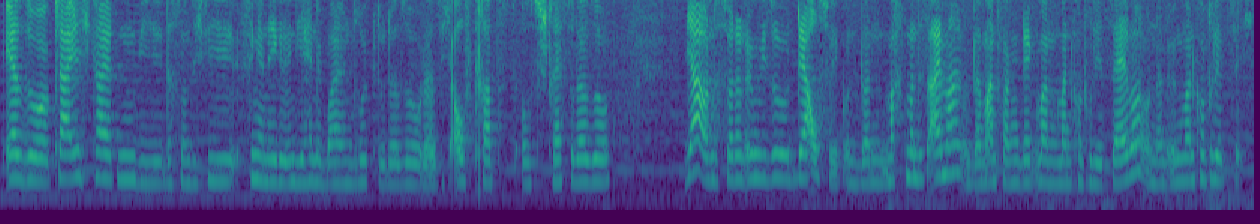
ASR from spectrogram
eher so Kleinigkeiten, wie dass man sich die Fingernägel in die Händeballen drückt oder so oder sich aufkratzt aus Stress oder so. Ja, und das war dann irgendwie so der Ausweg. Und dann macht man das einmal und am Anfang denkt man, man kontrolliert es selber und dann irgendwann kontrolliert es sich.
